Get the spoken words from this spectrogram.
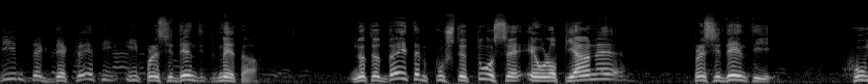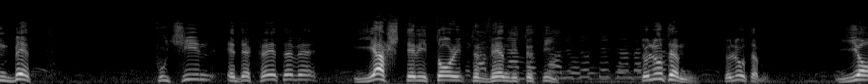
Vijmë tek dekreti i presidentit Meta. Në të drejtën kushtetuese europiane, presidenti humbet fuqinë e dekreteve jashtë territorit të vendit të tij. Të lutem, të lutem, jo,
